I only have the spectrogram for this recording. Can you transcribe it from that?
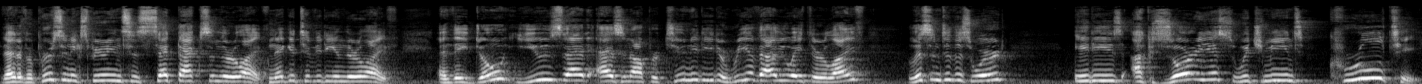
That if a person experiences setbacks in their life, negativity in their life, and they don't use that as an opportunity to reevaluate their life, listen to this word. It is achzarius, which means cruelty.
